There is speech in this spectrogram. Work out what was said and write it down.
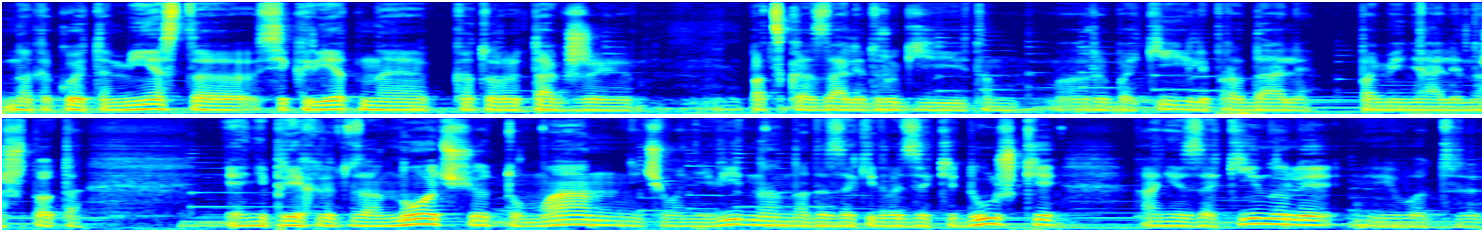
на какое-то место секретное, которое также подсказали другие там рыбаки или продали, поменяли на что-то. И они приехали туда ночью, туман, ничего не видно, надо закидывать закидушки. Они закинули, и вот э,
